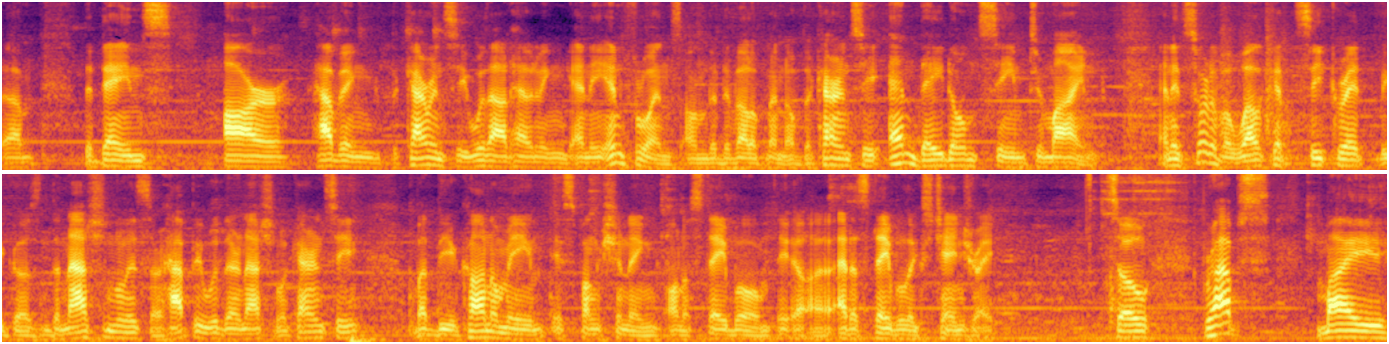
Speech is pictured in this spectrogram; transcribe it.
um, the Danes are having the currency without having any influence on the development of the currency, and they don't seem to mind. And it's sort of a well kept secret because the nationalists are happy with their national currency, but the economy is functioning on a stable, uh, at a stable exchange rate. So perhaps my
